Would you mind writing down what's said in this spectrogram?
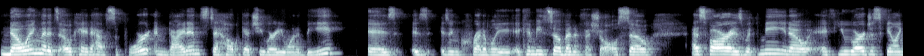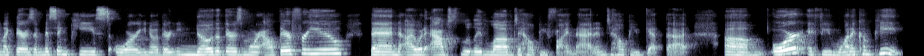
knowing that it's okay to have support and guidance to help get you where you want to be is is is incredibly it can be so beneficial. So as far as with me, you know, if you are just feeling like there's a missing piece or you know there you know that there's more out there for you, then I would absolutely love to help you find that and to help you get that. Um, or if you want to compete,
